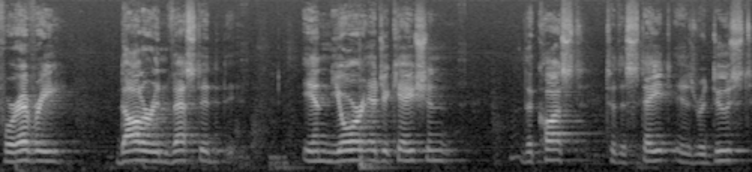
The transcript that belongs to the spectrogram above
For every dollar invested in your education, the cost to the state is reduced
